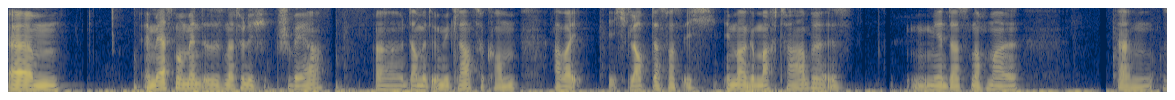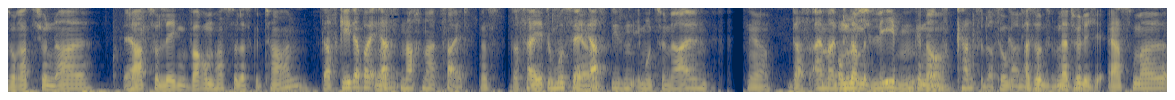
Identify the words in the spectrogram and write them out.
Ähm, Im ersten Moment ist es natürlich schwer, äh, damit irgendwie klarzukommen. Aber ich glaube, das, was ich immer gemacht habe, ist mir das nochmal ähm, so rational Ja. darzulegen, warum hast du das getan? Das geht aber Ja. erst nach einer Zeit. Das, Das heißt, geht- du musst ja, erst diesen emotionalen, Ja. das einmal Um damit- durchleben, genau. sonst kannst du das Du, gar nicht. also natürlich, erstmal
